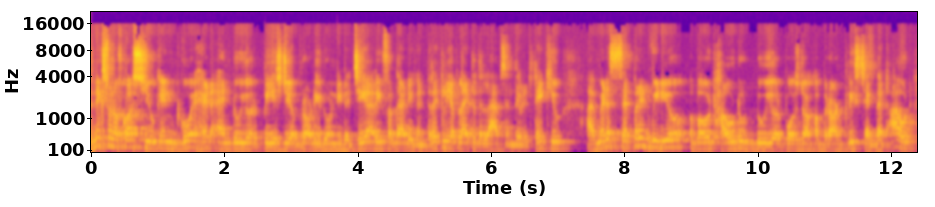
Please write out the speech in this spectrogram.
The next one, of course, you can go ahead and do your PhD abroad. You don't need a GRE for that. You can directly apply to the labs and they will take you. I've made a separate video about how to do your postdoc abroad. Please check that out.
